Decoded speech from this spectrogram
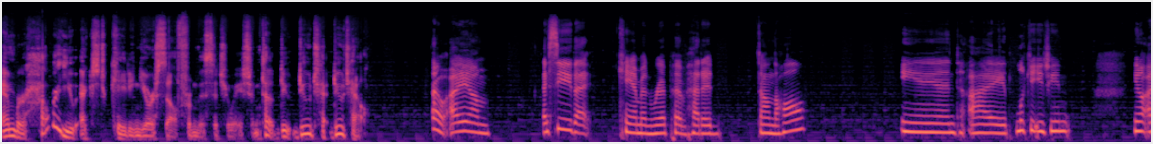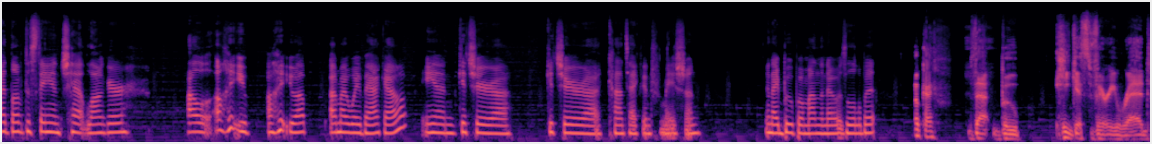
Ember, how are you extricating yourself from this situation? Tell, do do do tell. Oh, I um, I see that Cam and Rip have headed down the hall, and I look at Eugene. You know, I'd love to stay and chat longer. I'll I'll hit you. I'll hit you up on my way back out and get your uh, get your uh, contact information. And I boop him on the nose a little bit. Okay. That boop, he gets very red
